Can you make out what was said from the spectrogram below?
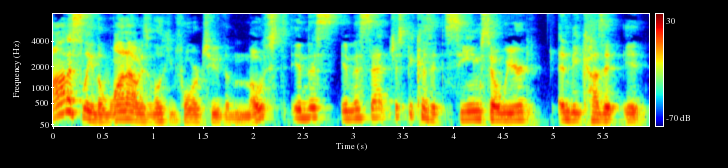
honestly the one I was looking forward to the most in this in this set, just because it seems so weird and because it it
